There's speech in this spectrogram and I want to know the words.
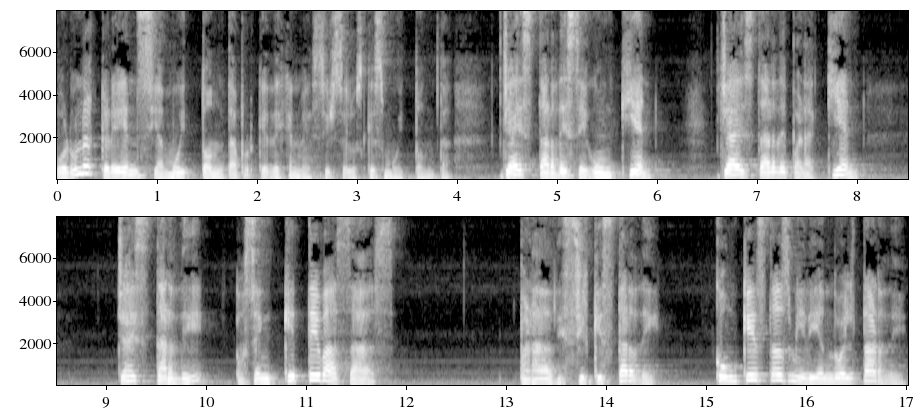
por una creencia muy tonta, porque déjenme decírselos que es muy tonta, ya es tarde según quién, ya es tarde para quién, ya es tarde, o sea, ¿en qué te basas para decir que es tarde? ¿Con qué estás midiendo el tarde?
